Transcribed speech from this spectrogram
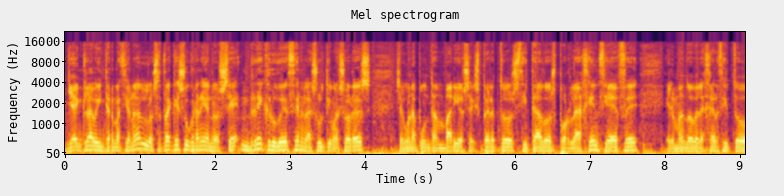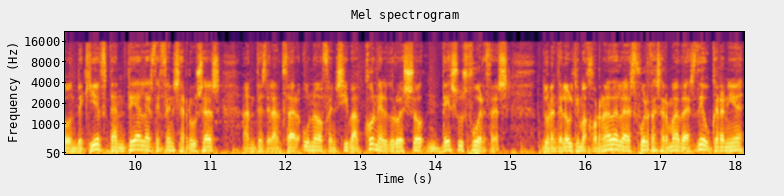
Ya en clave internacional, los ataques ucranianos se recrudecen en las últimas horas, según apuntan varios expertos citados por la agencia EFE. El mando del ejército de Kiev tantea las defensas rusas antes de lanzar una ofensiva con el grueso de sus fuerzas. Durante la última jornada, las Fuerzas Armadas de Ucrania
